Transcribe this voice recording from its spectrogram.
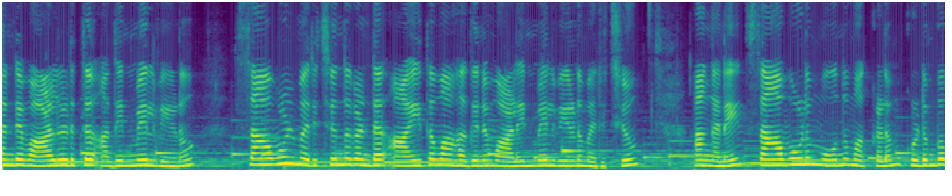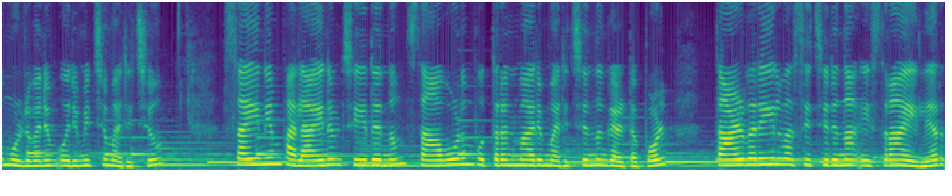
തന്റെ വാളെടുത്ത് അതിന്മേൽ വീണു. സാവൂൾ മരിച്ചെന്ന് കണ്ട് ആയുധവാഹകനും വാളിന്മേൽ വീണ് മരിച്ചു. അങ്ങനെ സാവൂളും മൂന്ന് മക്കളും കുടുംബം മുഴുവനും ഒരുമിച്ച് മരിച്ചു. സൈന്യം പലായനം ചെയ്തെന്നും സാവൂളും പുത്രന്മാരും മരിച്ചെന്നും കേട്ടപ്പോൾ താഴ്വരയിൽ വസിച്ചിരുന്ന ഇസ്രായേലിയർ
